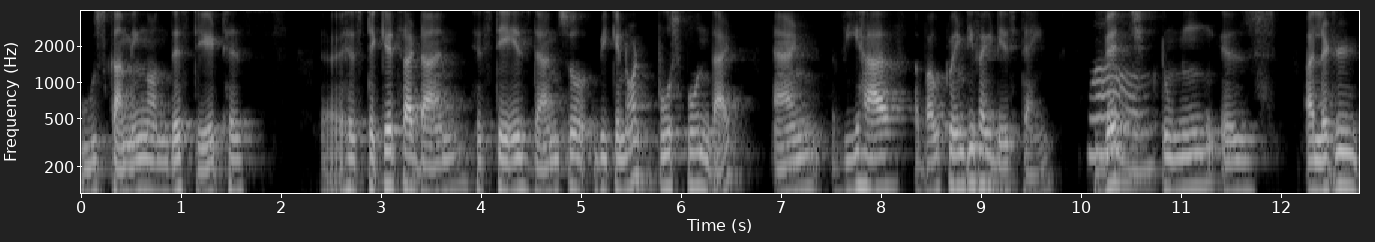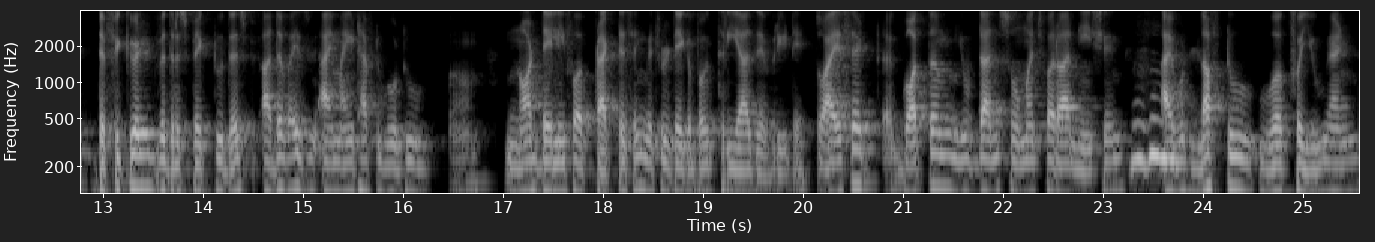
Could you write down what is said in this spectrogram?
who's coming on this date. His his tickets are done, his stay is done, so we cannot postpone that. And we have about 25 days time, which to me is a little difficult with respect to this. Otherwise, I might have to go to um, not Delhi for practicing, which will take about three hours every day. So I said, Gautam, you've done so much for our nation. I would love to work for you, and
